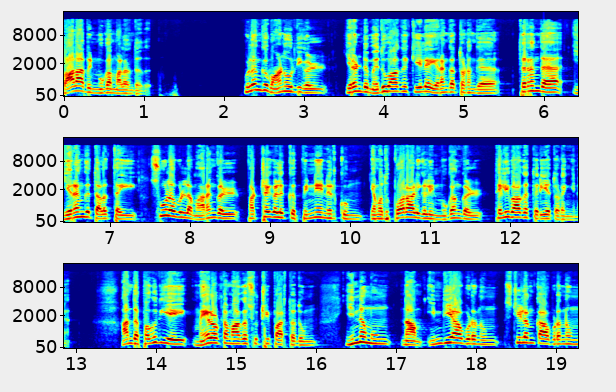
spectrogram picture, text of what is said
பாலாவின் முகம் மலர்ந்தது. உலங்கு வானூர்திகள் இரண்டு மெதுவாக கீழே இறங்கத் தொடங்க திறந்த இறங்கு தளத்தை சூழவுள்ள மரங்கள் பற்றைகளுக்கு பின்னே நிற்கும் எமது போராளிகளின் முகங்கள் தெளிவாக தெரியத் தொடங்கின. அந்த பகுதியை மேலோட்டமாக சுற்றி பார்த்ததும் இன்னமும் நாம் இந்தியாவுடனும் ஸ்ரீலங்காவுடனும்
